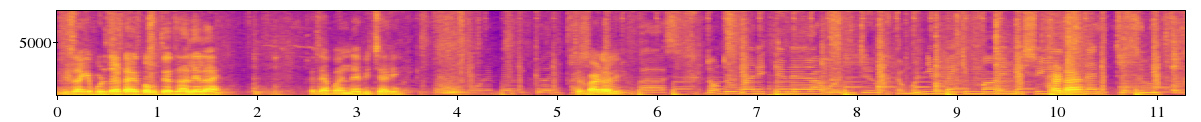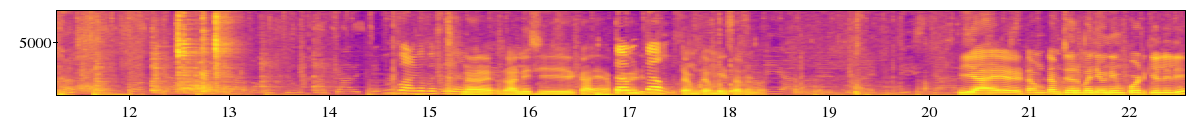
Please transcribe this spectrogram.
की पुढचा टायर पंक्चर झालेला आहे सध्या बंद आहे बिचारी चल bye Dolly Don't do anything that I wouldn't do. And when you're making money, make sure you Ta-ta. don't spend it too soon. तू मागे बसून नाही नाही, राणीची काय टमटम. ही चालवणार ही आहे टमटम जर्मनीहून इम्पोर्ट केलेली.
